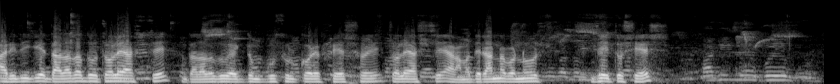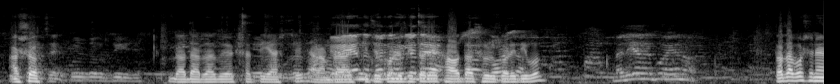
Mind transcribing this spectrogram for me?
আর এদিকে দাদা দাদু চলে আসছে। দাদা দাদু একদম গুসুল করে ফ্রেশ হয়ে চলে আসছে। আর আমাদের রান্না বান্না যেহেতু শেষ। আসো। দাদা দাদু একসাথে আসছে। আর আমরা কিছুক্ষণের ভিতরে খাওয়া দাওয়া শুরু করে দিব। দাদা, বসে না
